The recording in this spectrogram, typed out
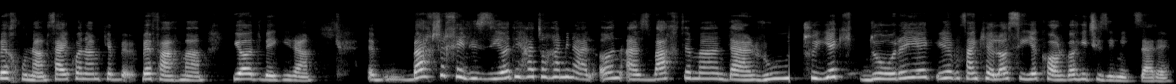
بخونم سعی کنم که بفهمم یاد بگیرم. بخش خیلی زیادی حتی همین الان از وقت من در روز تو یک دوره یک مثلا کلاسی یک کارگاهی چیزی میگذره.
